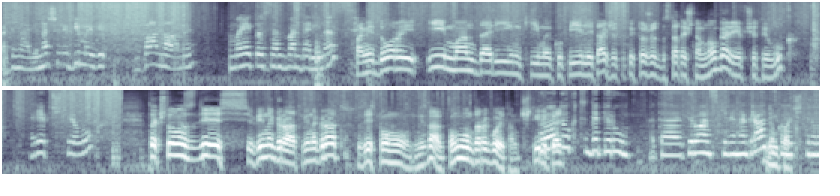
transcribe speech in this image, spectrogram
Погнали. Наши любимые бананы. Tomatoes and mandarinas. Помидоры и мандаринки мы купили. Также тут их тоже достаточно много. Репчатый лук. Репчатый лук. Так, что у нас здесь? Виноград. Виноград здесь, по-моему, не знаю, по-моему, он дорогой. Там 4-5. Продукт де Перу. Это перуанский виноград, Импорт. около 4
